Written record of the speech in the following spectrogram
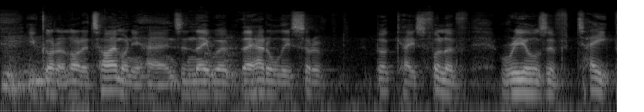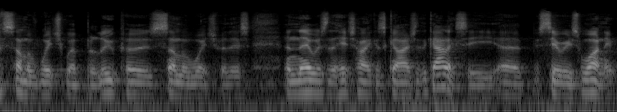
you've got a lot of time on your hands. And they were they had all these sort of bookcase full of reels of tape, some of which were bloopers, some of which were this. And there was the Hitchhiker's Guide to the Galaxy, uh, series one. It,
